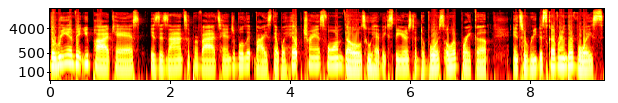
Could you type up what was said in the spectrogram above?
The Reinvent You podcast is designed to provide tangible advice that will help transform those who have experienced a divorce or a breakup into rediscovering their voice,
